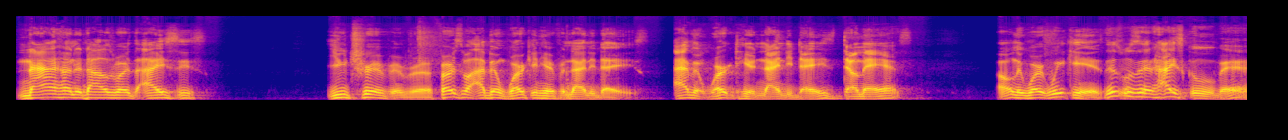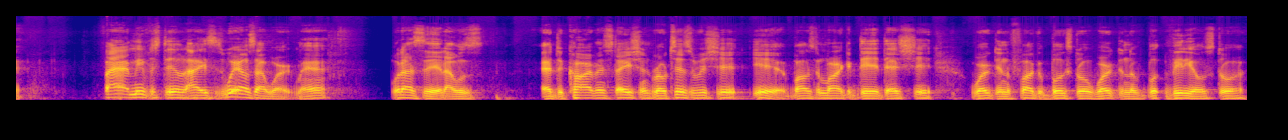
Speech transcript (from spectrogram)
nine hundred dollars worth of ices. You tripping, bro. First of all, I've been working here for 90 days. I haven't worked here 90 days, dumbass. I only work weekends. This was in high school, man. Fired me for stealing ices. Where else I work, man? What I said, I was at the carving station, rotisserie shit. Yeah, Boston Market did that shit. Worked in the fucking bookstore, worked in the book video store,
